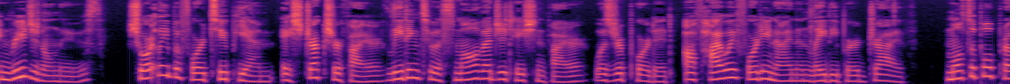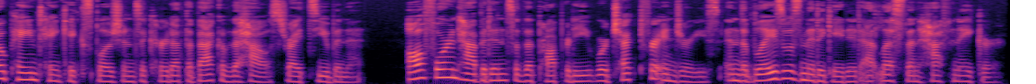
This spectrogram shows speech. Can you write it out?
In regional news, Shortly before 2 p.m., a structure fire leading to a small vegetation fire was reported off Highway 49 and Ladybird Drive. Multiple propane tank explosions occurred at the back of the house, writes YubaNet. All four inhabitants of the property were checked for injuries, and the blaze was mitigated at less than half an acre.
